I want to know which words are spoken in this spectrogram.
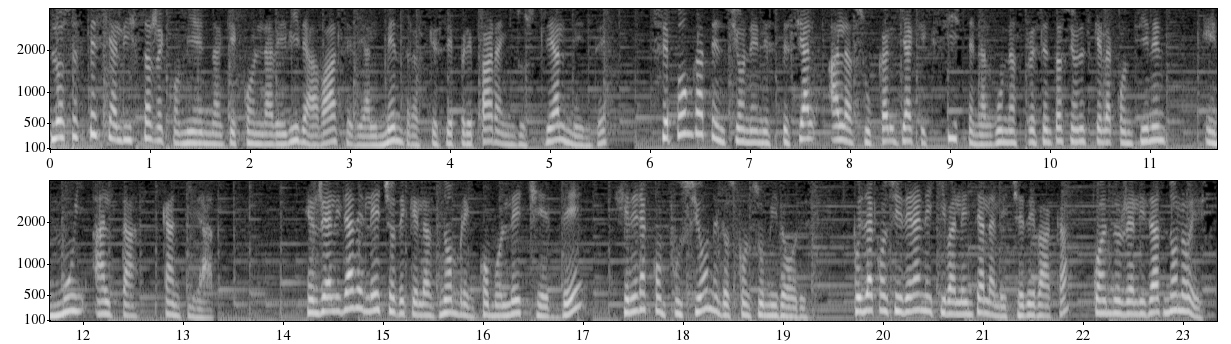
Los especialistas recomiendan que con la bebida a base de almendras que se prepara industrialmente, se ponga atención en especial al azúcar, ya que existen algunas presentaciones que la contienen en muy alta cantidad. En realidad el hecho de que las nombren como leche de genera confusión en los consumidores, pues la consideran equivalente a la leche de vaca, cuando en realidad no lo es.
